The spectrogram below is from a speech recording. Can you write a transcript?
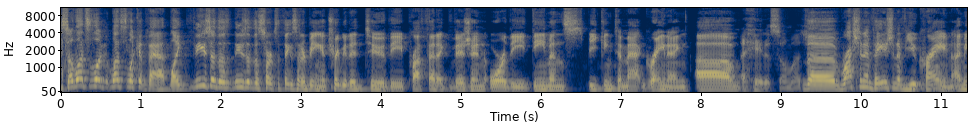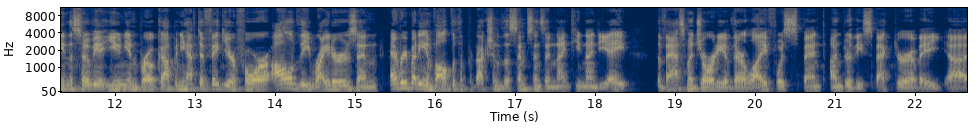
So let's look let's look at that. Like these are the these are the sorts of things that are being attributed to the prophetic vision or the demons speaking to Matt Groening. Um, I hate it so much. the Russian invasion of Ukraine. I mean, the Soviet Union broke up, and you have to figure for all of the writers and everybody involved with the production of The Simpsons in 1998, the vast majority of their life was spent under the specter of a uh,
